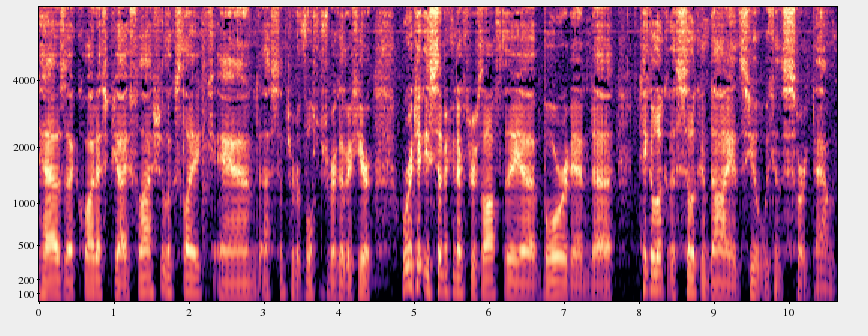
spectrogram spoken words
has a quad SPI flash, it looks like, and uh, some sort of voltage regulator here. We're going to take these semiconductors off the uh, board and uh, take a look at the silicon die and see what we can sort down.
